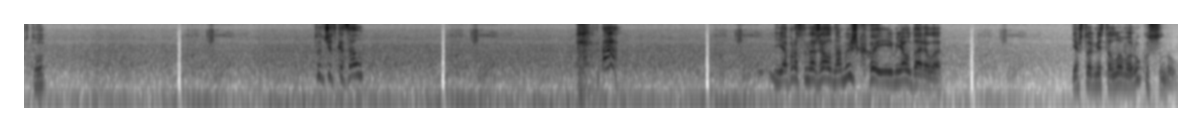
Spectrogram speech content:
Что? Кто-то что сказал? Я просто нажал на мышку и меня ударило. Я что, вместо лома руку сунул?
